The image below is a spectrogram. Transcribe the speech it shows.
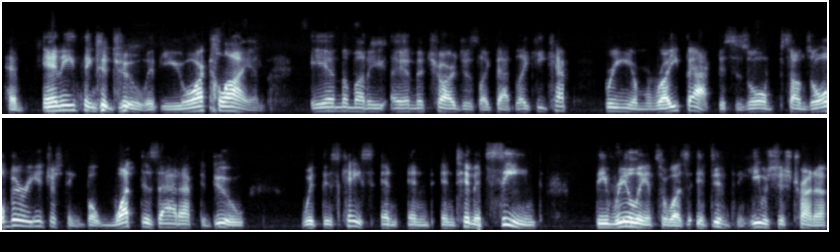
have anything to do with your client and the money and the charges like that? Like he kept bringing him right back. This is all sounds all very interesting, but what does that have to do with this case? And and and Tim, it seemed the real answer was it didn't. He was just trying to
